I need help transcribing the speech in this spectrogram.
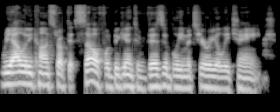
reality construct itself would begin to visibly materially change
